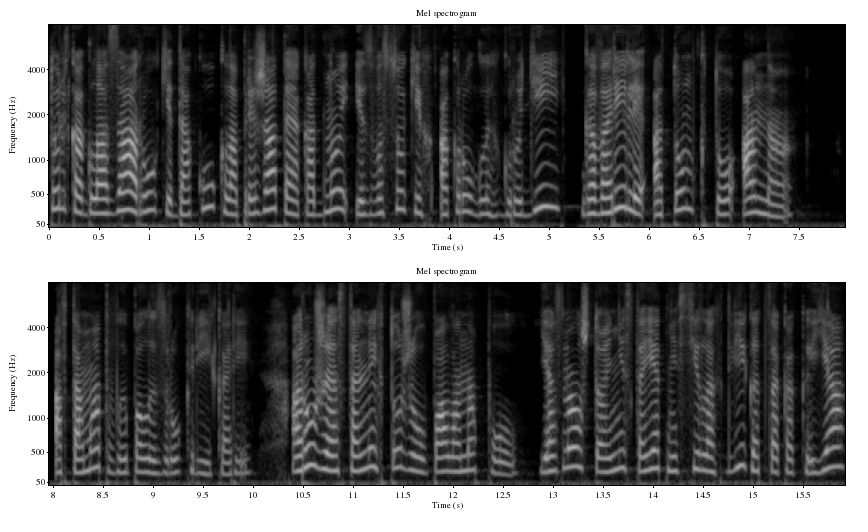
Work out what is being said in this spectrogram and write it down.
Только глаза, руки да кукла, прижатая к одной из высоких округлых грудей, говорили о том, кто она. Автомат выпал из рук Рикари. Оружие остальных тоже упало на пол. Я знал, что они стоят не в силах двигаться, как и я,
